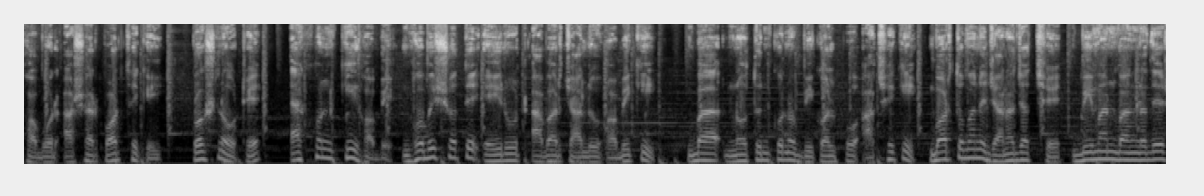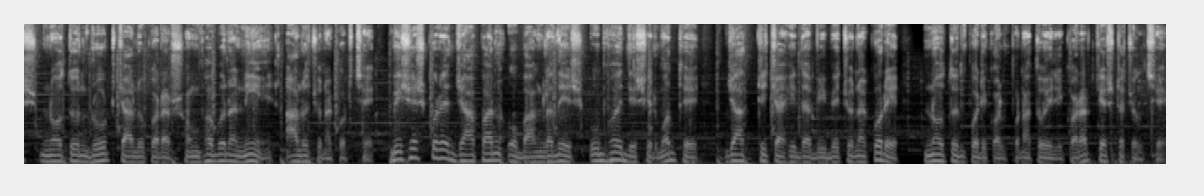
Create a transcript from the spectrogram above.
খবর আসার পর থেকেই প্রশ্ন ওঠে, এখন কি হবে? ভবিষ্যতে এই রুট আবার চালু হবে কি? বা নতুন কোনো বিকল্প আছে কি? বর্তমানে জানা যাচ্ছে, বিমান বাংলাদেশ নতুন রুট চালু করার সম্ভাবনা নিয়ে আলোচনা করছে। বিশেষ করে জাপান ও বাংলাদেশ উভয় দেশের মধ্যে যাত্রী চাহিদা বিবেচনা করে নতুন পরিকল্পনা তৈরি করার চেষ্টা চলছে।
